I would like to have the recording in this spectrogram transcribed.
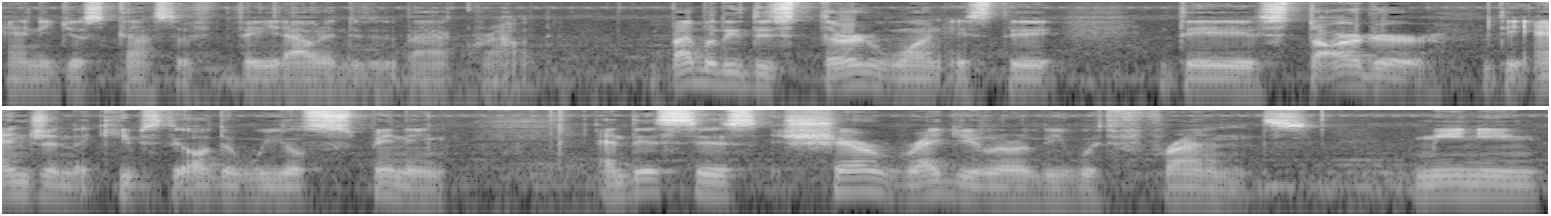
and it just kind of fade out into the background. But I believe this third one is the the starter, the engine that keeps the other wheels spinning. And this is share regularly with friends, meaning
